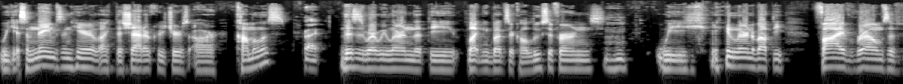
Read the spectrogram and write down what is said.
We get some names in here, like the shadow creatures are Kamalas. Right. This is where we learn that the lightning bugs are called Luciferns. Mm-hmm. We learn about the five realms of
